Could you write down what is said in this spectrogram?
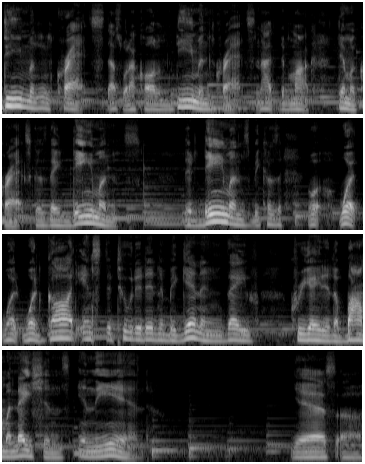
democrats. That's what I call them, democrats, not democ- Democrats, because they demons. They're demons because what what what God instituted in the beginning, they've created abominations in the end. Yes, uh,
